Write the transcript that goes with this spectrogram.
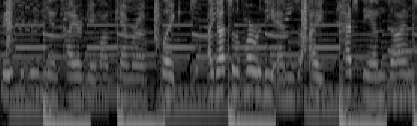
basically the entire game off camera. Like, I got to the part where the enzymes, I hatched the enzymes.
